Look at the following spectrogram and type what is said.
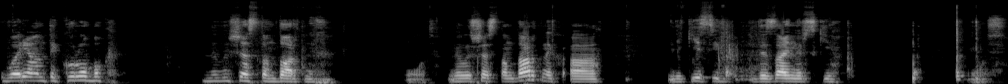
варіанти коробок не лише стандартних. От. Не лише стандартних, а якісь і дизайнерські. Ось.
